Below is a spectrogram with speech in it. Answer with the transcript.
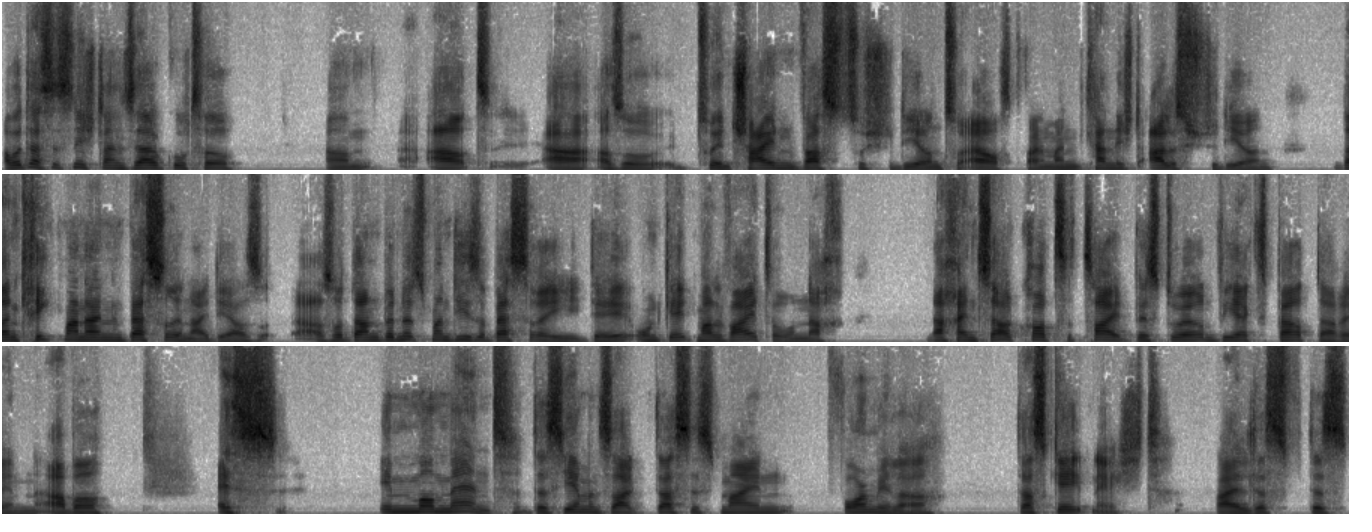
Aber das ist nicht ein sehr guter ähm, Art, äh, also zu entscheiden, was zu studieren zuerst, weil man kann nicht alles studieren. Und dann kriegt man eine bessere Idee. Also, also dann benutzt man diese bessere Idee und geht mal weiter. Und nach, nach einer sehr kurzen Zeit bist du irgendwie Expert darin. Aber es im Moment, dass jemand sagt, das ist mein Formula, das geht nicht, weil das, das,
